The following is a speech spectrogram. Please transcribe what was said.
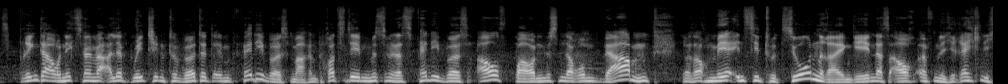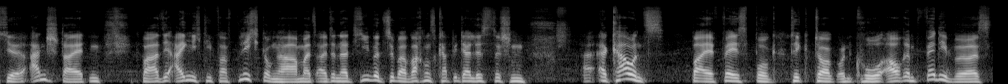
es bringt da auch nichts, wenn wir alle Breaching Converted im Fediverse machen. Trotzdem müssen wir das Fediverse aufbauen, müssen darum werben, dass auch mehr Institutionen reingehen, dass auch öffentlich-rechtliche Anstalten quasi eigentlich die Verpflichtung haben, als Alternative zu überwachungskapitalistischen äh, Accounts bei Facebook, TikTok und Co. auch im Fediverse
